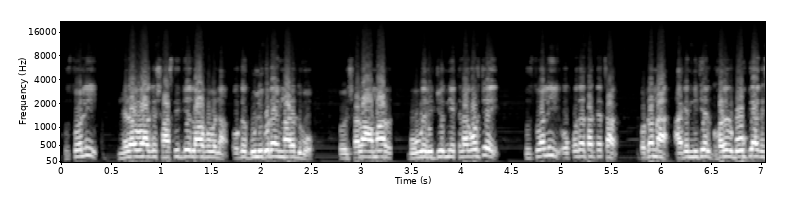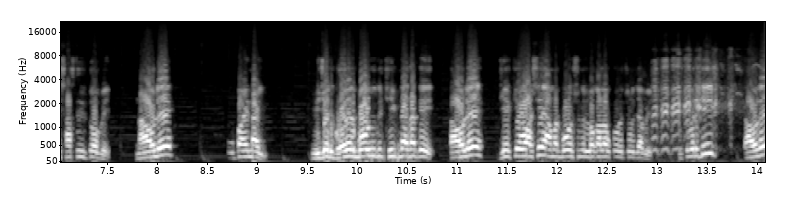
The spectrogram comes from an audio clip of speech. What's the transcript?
বুঝতে পারলি? নেড়াবাকে শাস্তি দিয়ে লাভ হবে না ওকে গুলি করে আমি মারা দেবো। ওই শালা আমার বউয়ের ইজ্জত নিয়ে খেলা করছে বুঝতে পারলি? ও কোথায় থাকতে থাক ওটা না আগে নিজের ঘরের বউকে আগে শাস্তি দিতে হবে। না হলে উপায় নাই। নিজের ঘরের বউ যদি ঠিক না থাকে তাহলে যে কেউ আসে আমার বউর সঙ্গে লোকালাপ করে চলে যাবে। বুঝতে পেরেছিস তাহলে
